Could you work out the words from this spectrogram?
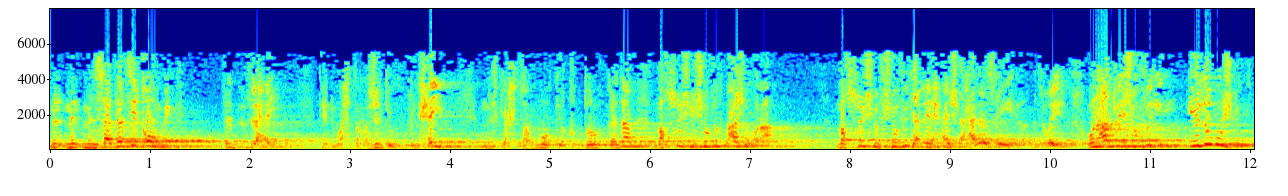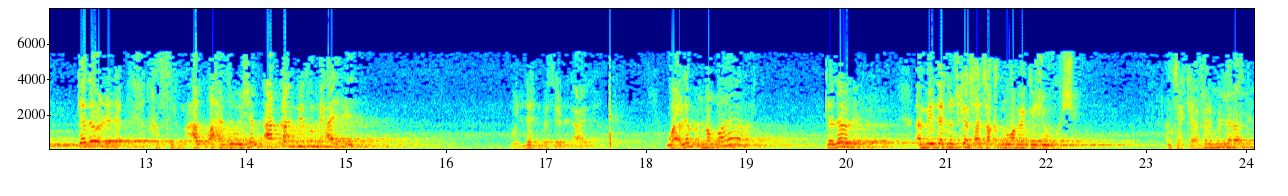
من, من سادة قومك في الحي؟ كان واحد الرجل في الحي الناس كيحترموه كيقدروه كذا ما خصوش يشوفك مع شمرة ما خصوش يشوفك على حاجة حالة سيئة زوين ونهار اللي يشوفك يذوب وجهك. كذا ولا لا؟ خصك مع الله عز وجل أقل بكم بحال هذا. والله المثل الأعلى. واعلم أن الله يراك. كذا ولا أما إذا كنت كتعتقد إن الله ما كيشوفك شيء. أنت كافر بالله هذا.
